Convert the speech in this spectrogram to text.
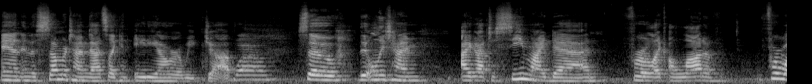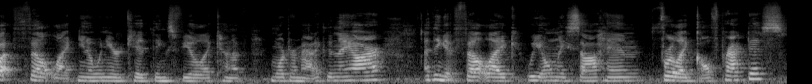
and in the summertime that's like an eighty hour a week job. Wow. So the only time I got to see my dad for like a lot of for what felt like you know when you're a kid things feel like kind of more dramatic than they are. I think it felt like we only saw him for like golf practice,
